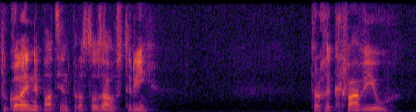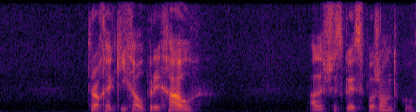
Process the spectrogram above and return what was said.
Tu kolejny pacjent prosto z Austrii. Trochę krwawił. Trochę kichał, prychał. Ale wszystko jest w porządku.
